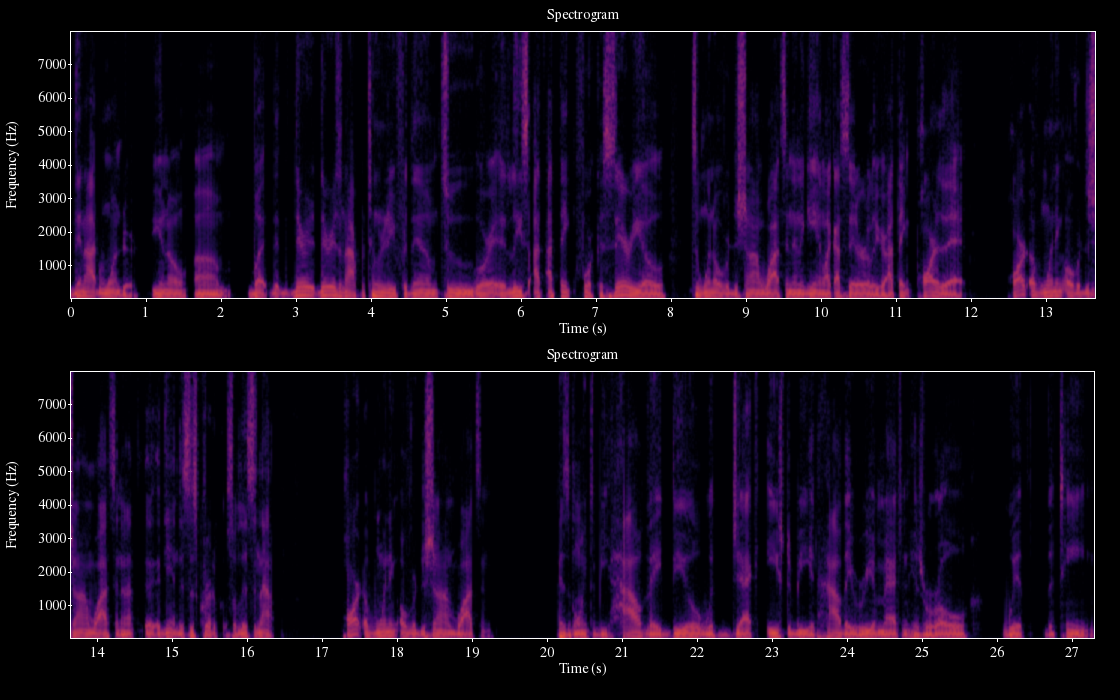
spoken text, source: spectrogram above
then I'd wonder, you know. Um, but th- there there is an opportunity for them to, or at least I, I think for Caserio to win over Deshaun Watson. And again, like I said earlier, I think part of that, part of winning over Deshaun Watson, and I, again, this is critical. So listen out. Part of winning over Deshaun Watson is going to be how they deal with Jack Easterby and how they reimagine his role with the team.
